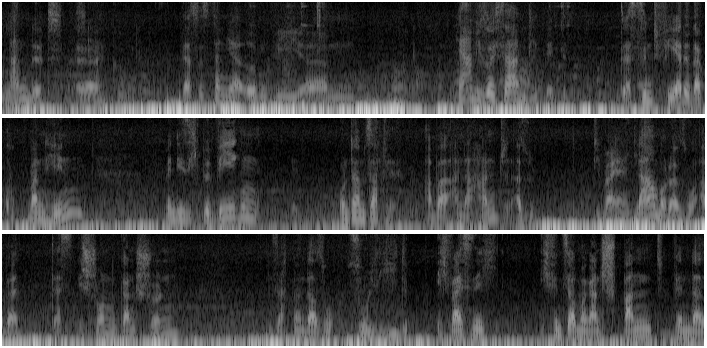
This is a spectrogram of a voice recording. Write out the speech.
landet, äh, das ist dann ja irgendwie, ähm, ja, wie soll ich sagen, die, das sind Pferde, da guckt man hin, wenn die sich bewegen unterm Sattel. Aber an der Hand, also die waren ja nicht lahm oder so, aber das ist schon ganz schön, wie sagt man da so, solide. Ich weiß nicht, ich finde es ja auch mal ganz spannend, wenn da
